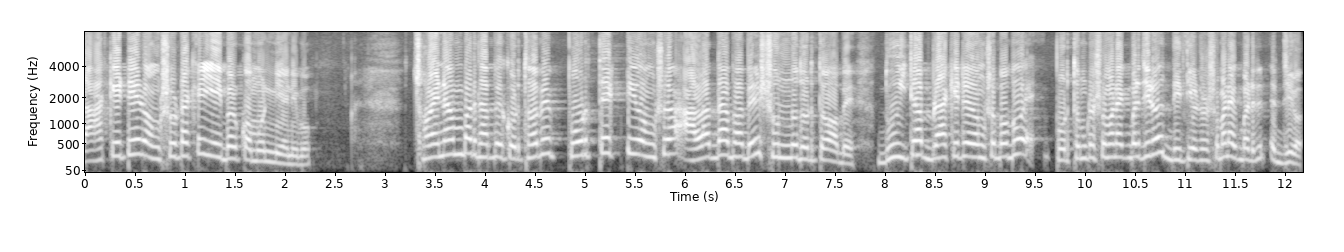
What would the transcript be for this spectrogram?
ব্র্যাকেটের অংশটাকেই এইবার কমন নিয়ে নিব। ছয় নাম্বার ধাপে করতে হবে, প্রত্যেকটি অংশ আলাদাভাবে শূন্য ধরতে হবে। দুইটা ব্র্যাকেটের অংশ পাবো, প্রথমটা সমান একবার জিরো, দ্বিতীয়টা সমান একবার জিরো।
